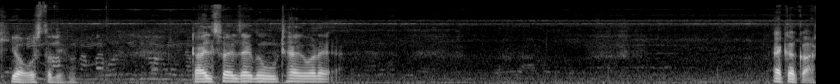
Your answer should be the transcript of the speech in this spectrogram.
কি অবস্থা দেখুন। টাইলস ফাইলস একদম উঠে একবারে একাকার।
